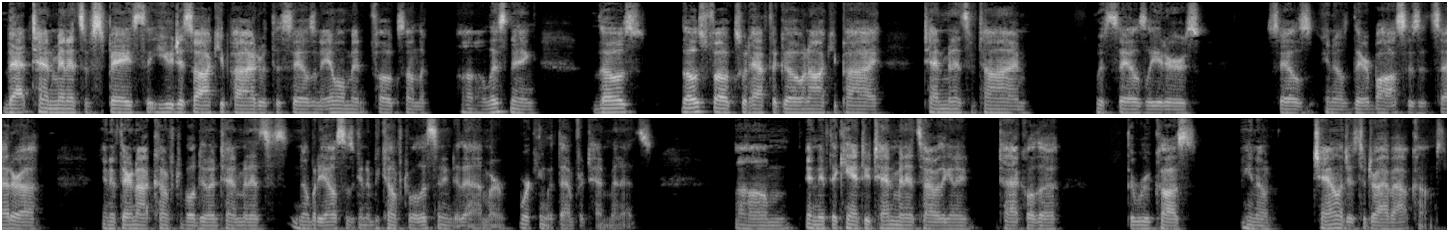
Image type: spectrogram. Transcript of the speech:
that 10 minutes of space that you just occupied with the sales enablement folks on the uh, listening, those those folks would have to go and occupy 10 minutes of time with sales leaders, sales, you know, their bosses, etc. And if they're not comfortable doing 10 minutes, nobody else is going to be comfortable listening to them or working with them for 10 minutes. Um, and if they can't do 10 minutes, how are they going to tackle the, the root cause, you know, challenges to drive outcomes?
